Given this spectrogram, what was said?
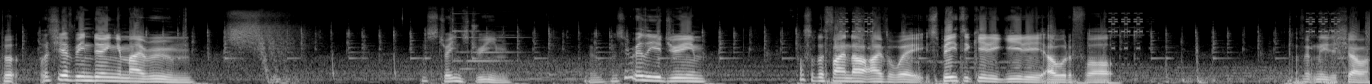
But what she have been doing in my room? What a strange dream. Oh, Was it really a dream? Possibly find out either way. Speak to Kirigiri, I would have thought. I think we need a shower.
